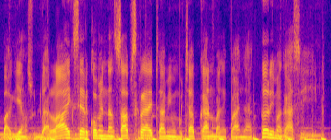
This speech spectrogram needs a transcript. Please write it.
Bagi yang sudah like, share, komen, dan subscribe, kami mengucapkan banyak-banyak terima kasih.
